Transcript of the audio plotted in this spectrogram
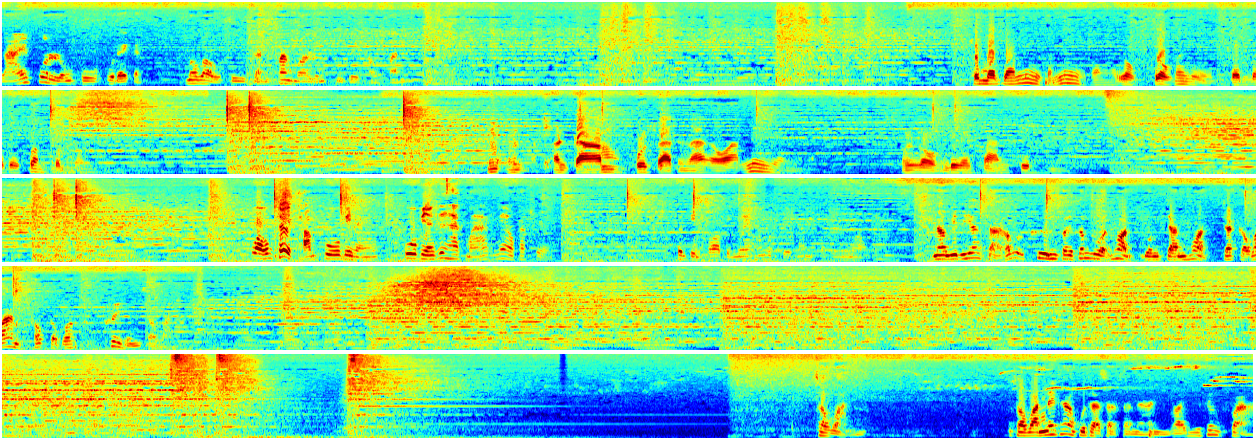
หลายคนหลวงปู่ผู้ใดกันมาเว้าสู่กันฟังว่าหลวงปู่ไปเขาฝันสมมติว่ามีกับมีกันโลกโลกไม่มีเป็นไปด้วยความสมมติอืมอันอันตามพุทธศาสนาก็ว่ามีอย่างมันโลกเดือดสารจิตนะ ว่าผมเคยถามปูเป็นอย่างปูเป็นอย่างคือหักหมาแมวคักเสือเพิ่นเป็นพ่อเป็นแม่ทั้งหมดเกิดนั่นก็เป็นน้อยนักวิทยาศาสตร์เขาก็คืนไปสำรวจฮอดดวงจันทร์ฮอดจักรวาลเขาก็บ่เคยเห็นสวรรค์ สวรรค์ สวรรค์ในทางพุทธศาสนานี่ว่าอยู่เทิงฟ้า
